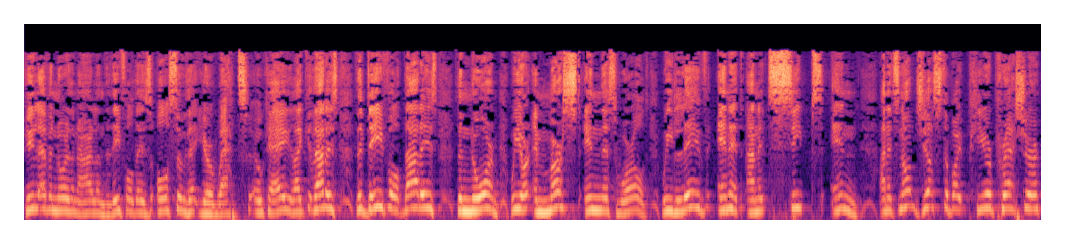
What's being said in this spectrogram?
If you live in Northern Ireland, the default is also that you're wet, okay? Like that is the default. That is the norm. We are immersed in this world. We live in it and it seeps in. And it's not just about peer pressure,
